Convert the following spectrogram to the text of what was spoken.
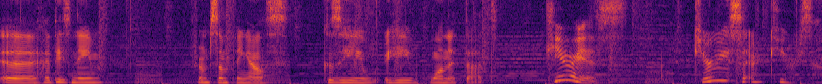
uh, Hadi's name from something else because he he wanted that. Curious. Curious or curious?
